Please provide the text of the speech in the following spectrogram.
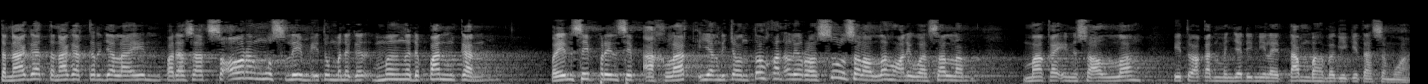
tenaga-tenaga kerja lain, pada saat seorang Muslim itu mengedepankan prinsip-prinsip akhlak yang dicontohkan oleh Rasul sallallahu alaihi wasallam, maka insyaallah itu akan menjadi nilai tambah bagi kita semua.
